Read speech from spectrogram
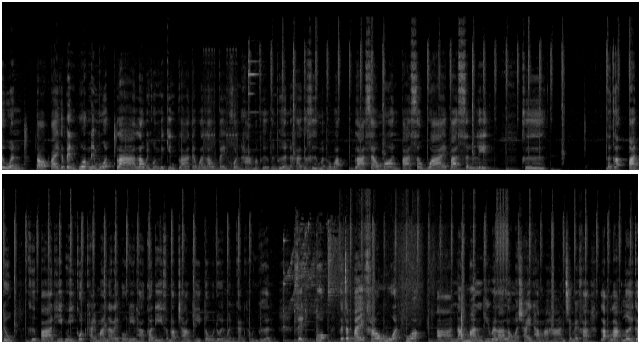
ส่วนต่อไปก็เป็นพวกในหมวดปลา เราเป็นคนไม่กินปลา แต่ว่าเราไปค้นหามาเผื่อเพื่อนๆนะคะ ก็คือเหมือนกับว่าปลาแซลมอน ปลาสวาย ปลาสลิดคือ แล้วก็ปลาดุกคือปลาที่มีกรดไขมันอะไรพวกนี้นะคะ ก็ดีสำหรับชาวกีโตด้วยเหมือนกันค่ะเพื่อนๆ เสร็จปุ๊บก็จะไปเข้าหมวดพวกน้ำมันที่เวลาเรามาใช้ทำอาหารใช่ไหมคะ หลักๆเลยก็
